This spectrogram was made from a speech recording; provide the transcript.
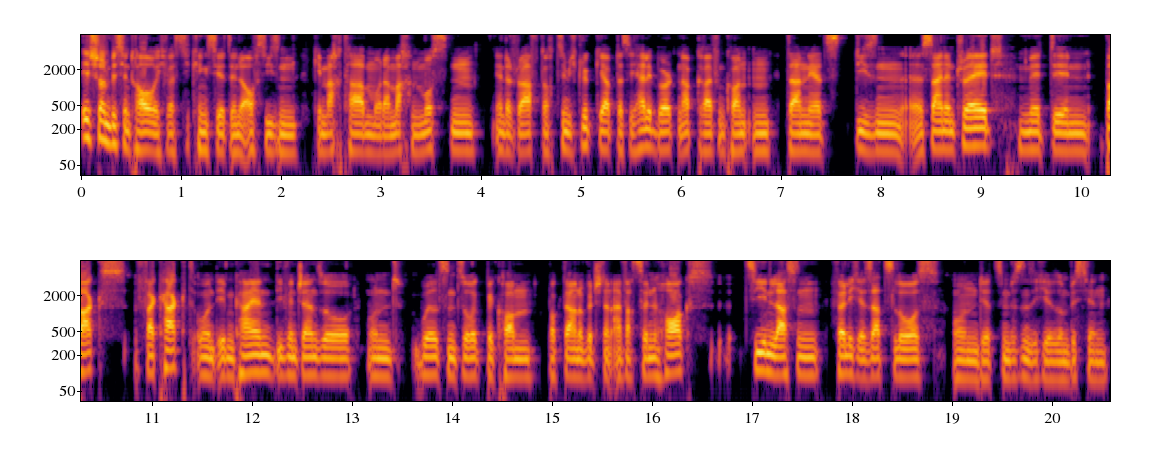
ist schon ein bisschen traurig, was die Kings jetzt in der Offseason gemacht haben oder machen mussten. In der Draft noch ziemlich Glück gehabt, dass sie Halliburton abgreifen konnten. Dann jetzt diesen äh, Sign and Trade mit den Bucks verkackt und eben keinen DiVincenzo und Wilson zurückbekommen. Bogdanovic dann einfach zu den Hawks ziehen lassen. Völlig ersatzlos. Und jetzt müssen sie hier so ein bisschen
